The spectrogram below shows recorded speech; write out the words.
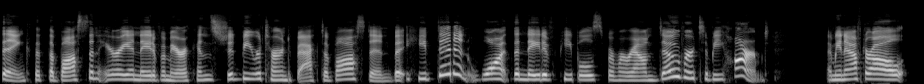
think that the Boston area Native Americans should be returned back to Boston, but he didn't want the native peoples from around Dover to be harmed. I mean, after all,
